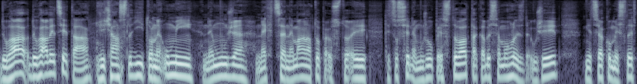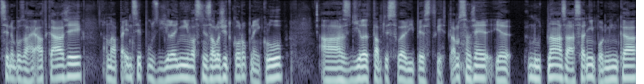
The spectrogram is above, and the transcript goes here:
Druhá, druhá věc je ta, že část lidí to neumí, nemůže, nechce, nemá na to prostory. Ty, co si nemůžou pěstovat, tak aby se mohli zde užít, něco jako myslivci nebo zahrádkáři a na principu sdílení vlastně založit konopný klub a sdílet tam ty své výpěstky. Tam samozřejmě je nutná zásadní podmínka,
